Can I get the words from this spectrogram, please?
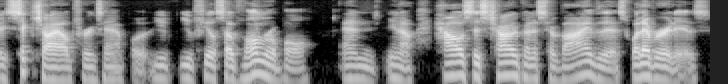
a sick child, for example. You you feel so vulnerable and you know how is this child going to survive this whatever it is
